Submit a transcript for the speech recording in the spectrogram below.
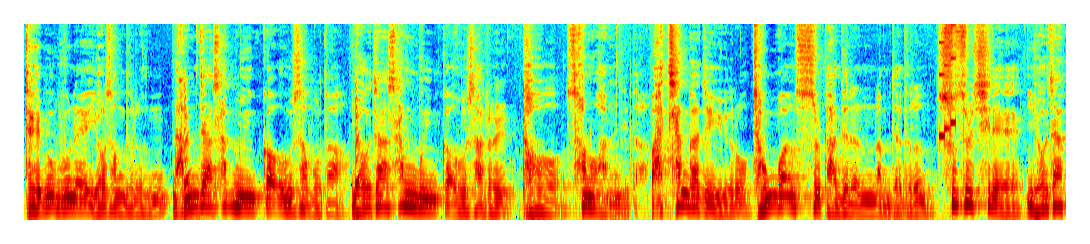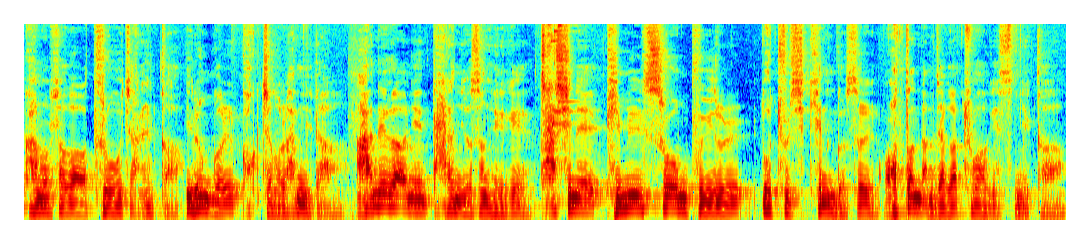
대부분의 여성들은 남자 산부인과 의사보다 여자 산부인과 의사를 더 선호합니다. 마찬가지 이유로 정관 수술 받으려는 남자들은 수술실에 여자 간호사가 들어오지 않을까 이런 걸 걱정을 합니다. 아내가 아닌 다른 여성에게 자신의 비밀스러운 부위를 노출시키는 것을 어떤 남자가 좋아하겠습니까?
